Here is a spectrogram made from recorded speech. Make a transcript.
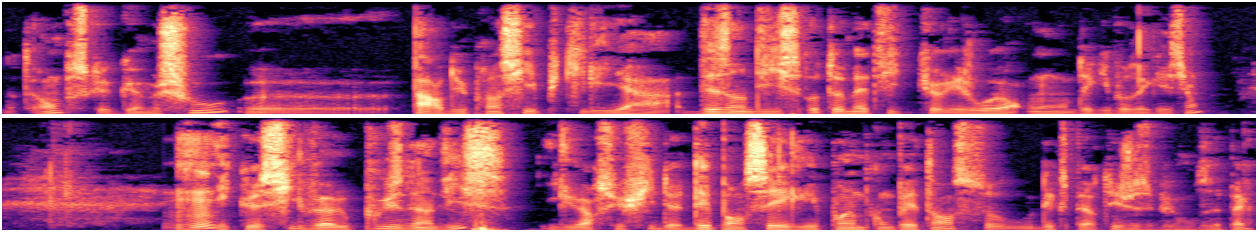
Notamment parce que Gumshoe euh, part du principe qu'il y a des indices automatiques que les joueurs ont dès qu'ils posent des questions, Mhm. et que s'ils veulent plus d'indices, il leur suffit de dépenser les points de compétence ou d'expertise, je sais plus comment ça s'appelle,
